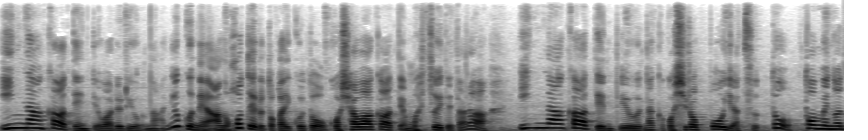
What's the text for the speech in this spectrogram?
インナーカーテンって言われるようなよくねあのホテルとか行くとこうシャワーカーテンもしついてたらインナーカーテンっていうなんかこう白っぽいやつと透明の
